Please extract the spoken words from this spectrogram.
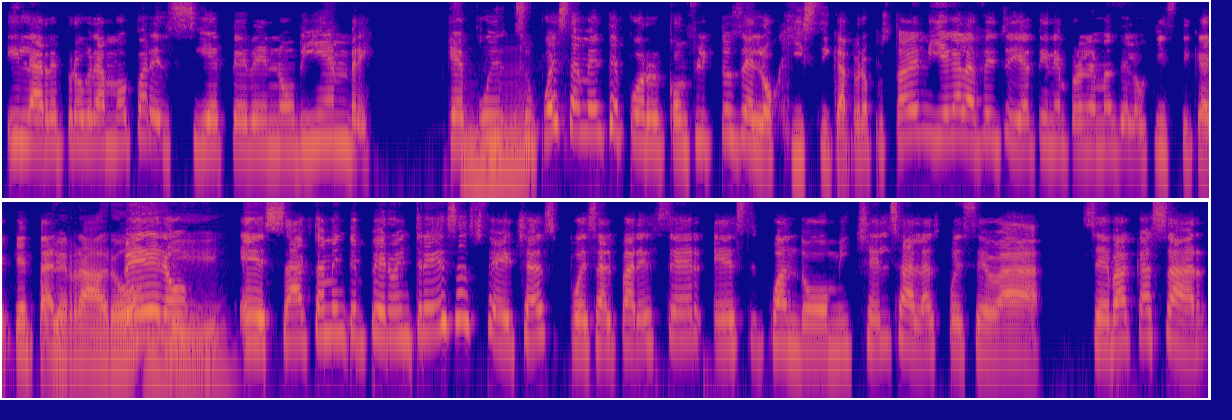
y la reprogramó para el 7 de noviembre. Que pues, supuestamente por conflictos de logística, pero pues todavía ni llega la fecha y ya tienen problemas de logística. ¿Qué tal? Qué raro. Pero, sí. exactamente, pero entre esas fechas, pues al parecer es cuando Michelle Salas pues se va, se va a casar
